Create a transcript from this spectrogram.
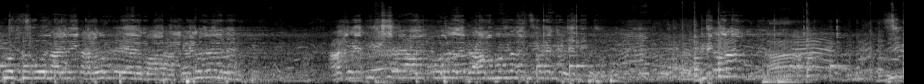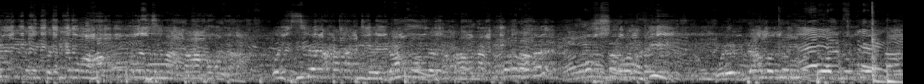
শুভ নাই কারণে এর বাধা কেন জানেন? আগে কৃষ্ণের নাম করলে ব্রাহ্মণরা শিকারিতে দিত দিত না শিকারিতে দিত কিন্তু মহাপ্রভু বলেছেন না তা হবে না ওই জীবের কাটাকাটি নেই ব্রাহ্মণদের কথা হবে না কি হবে কি ওরে ব্রাহ্মণ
